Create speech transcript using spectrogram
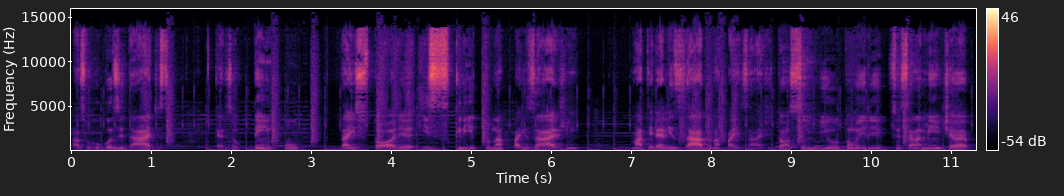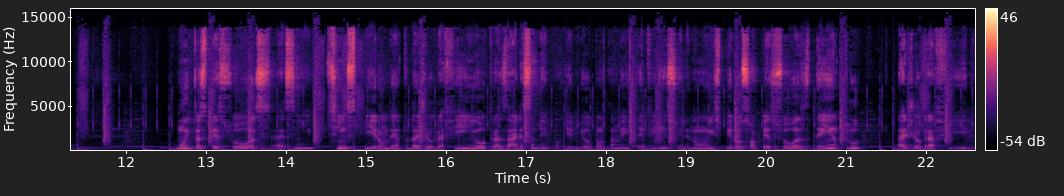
as rugosidades, quer dizer, o tempo da história escrito na paisagem, materializado na paisagem. Então, assim, Milton, ele, sinceramente, é... muitas pessoas, assim, se inspiram dentro da geografia e em outras áreas também, porque Milton também teve isso. Ele não inspirou só pessoas dentro da geografia. Ele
